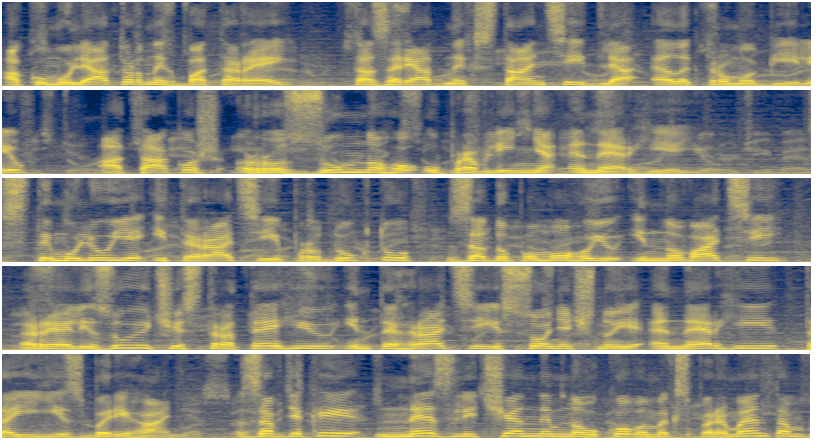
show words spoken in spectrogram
акумуляторних батарей та зарядних станцій для електромобілів, а також розумного управління енергією. Стимулює ітерації продукту за допомогою інновацій, реалізуючи стратегію інтеграції сонячної енергії та її зберігання. Завдяки незліченним науковим експериментам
